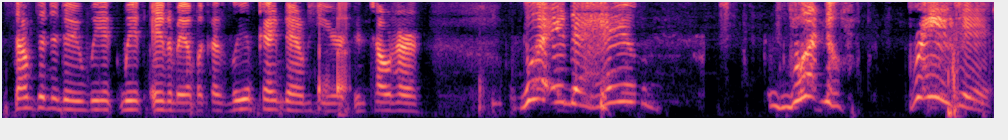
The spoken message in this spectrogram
something to do with, with Annabelle because Liv came down here and told her, What in the hell? What the Bridget?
